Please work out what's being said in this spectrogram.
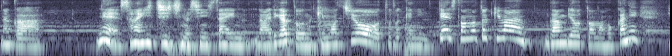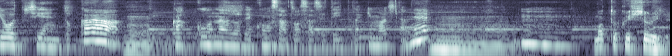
なんかね311の震災のありがとうの気持ちを届けに行ってその時はがん病棟の他に幼稚園とかうん。学校などでコンサートをさせていただきましたうね。ん。うん、全く一人で？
